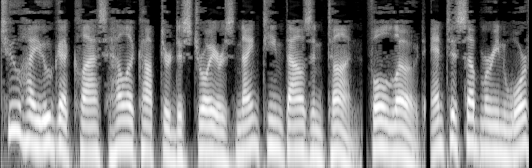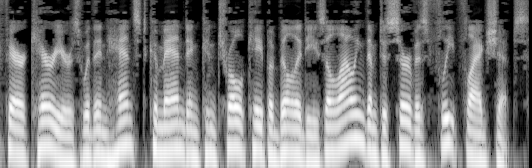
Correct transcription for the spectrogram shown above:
Two Hyuga-class helicopter destroyers 19,000-ton full-load anti-submarine warfare carriers with enhanced command and control capabilities allowing them to serve as fleet flagships.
